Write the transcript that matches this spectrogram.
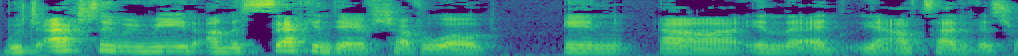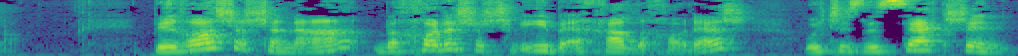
which actually we read on the second day of Shavuot in uh, in the outside of Israel. Birosh Hashanah b'chodesh hashvi'i be'echad lechodesh, which is the section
